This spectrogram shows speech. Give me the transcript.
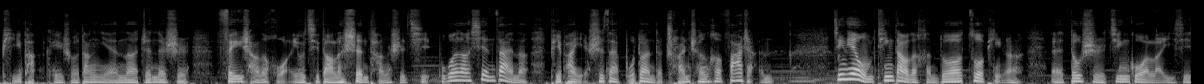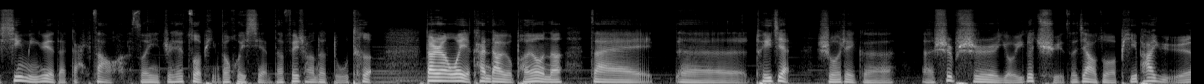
琵琶可以说当年呢真的是非常的火，尤其到了盛唐时期。不过到现在呢，琵琶也是在不断的传承和发展。今天我们听到的很多作品啊，呃，都是经过了一些新明月的改造啊，所以这些作品都会显得非常的独特。当然，我也看到有朋友呢在呃推荐说这个呃是不是有一个曲子叫做《琵琶语》。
